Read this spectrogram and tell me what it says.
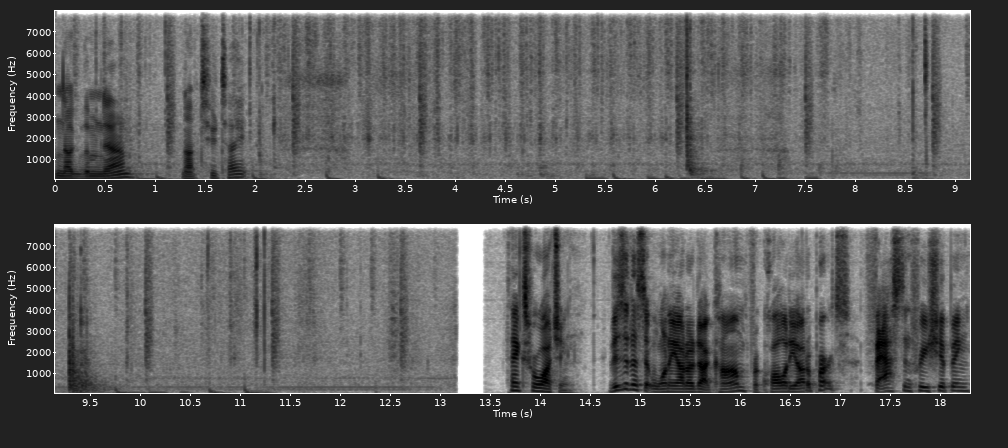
Snug them down, not too tight. Thanks for watching. Visit us at 1AAuto.com for quality auto parts, fast and free shipping,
